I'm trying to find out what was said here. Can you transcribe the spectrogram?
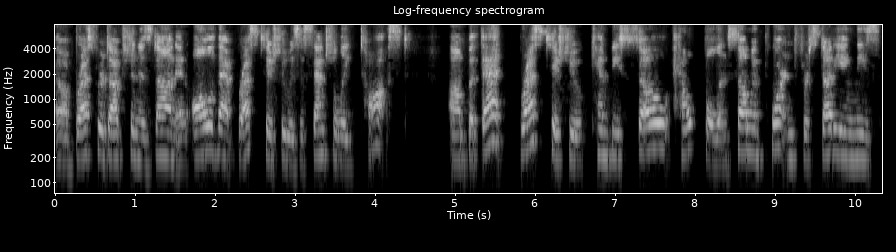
uh, breast reduction is done, and all of that breast tissue is essentially tossed. Um, but that breast tissue can be so helpful and so important for studying these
